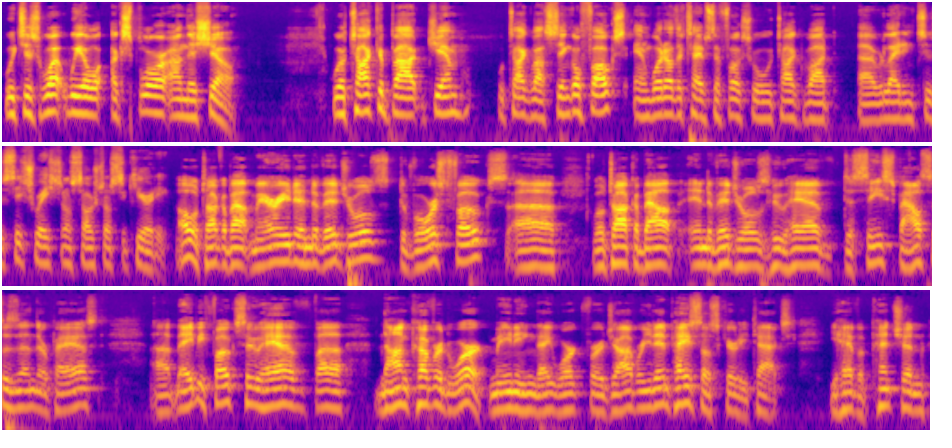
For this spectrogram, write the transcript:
which is what we'll explore on this show. We'll talk about, Jim, we'll talk about single folks and what other types of folks will we talk about uh, relating to situational Social Security. Oh, we'll talk about married individuals, divorced folks. Uh, we'll talk about individuals who have deceased spouses in their past. Uh, maybe folks who have uh, non covered work, meaning they work for a job where you didn't pay Social Security tax. You have a pension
